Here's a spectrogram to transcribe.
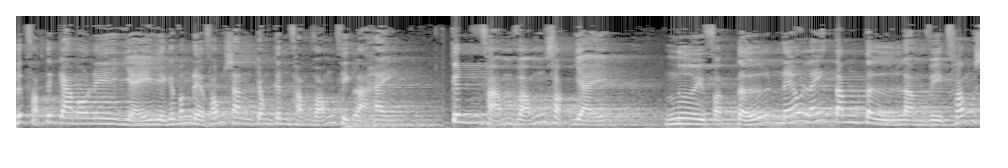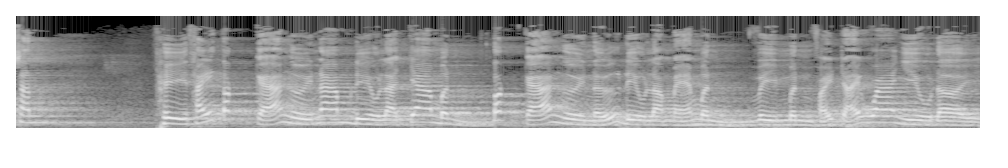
Đức Phật Thích Ca Mâu Ni dạy về cái vấn đề phóng sanh trong kinh Phạm Võng thiệt là hay. Kinh Phạm Võng Phật dạy, người Phật tử nếu lấy tâm từ làm việc phóng sanh, thì thấy tất cả người nam đều là cha mình, tất cả người nữ đều là mẹ mình, vì mình phải trải qua nhiều đời.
